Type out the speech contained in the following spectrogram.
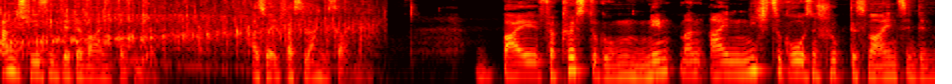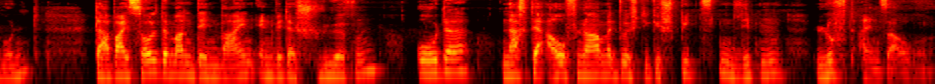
anschließend wird der Wein probiert. Also etwas langsamer. Bei Verköstigungen nimmt man einen nicht zu großen Schluck des Weins in den Mund. Dabei sollte man den Wein entweder schlürfen oder nach der Aufnahme durch die gespitzten Lippen Luft einsaugen.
